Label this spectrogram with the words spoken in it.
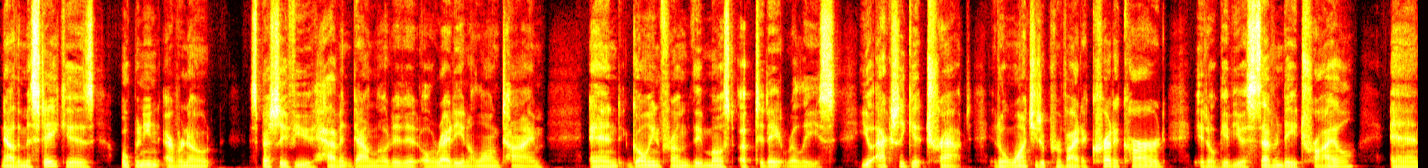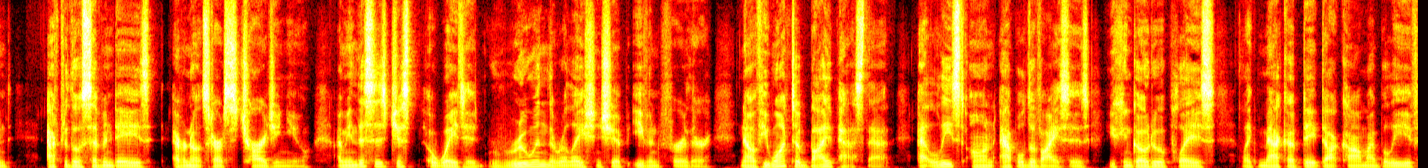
Now, the mistake is opening Evernote, especially if you haven't downloaded it already in a long time, and going from the most up to date release. You'll actually get trapped. It'll want you to provide a credit card, it'll give you a seven day trial, and after those seven days, Evernote starts charging you. I mean, this is just a way to ruin the relationship even further. Now, if you want to bypass that, at least on Apple devices, you can go to a place like macupdate.com, I believe,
